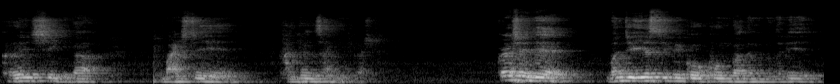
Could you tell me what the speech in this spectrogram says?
그런 시기가 말세의 한 현상인 것입니다. 그래서 이제 먼저 예수 믿고 구원받은 분들이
